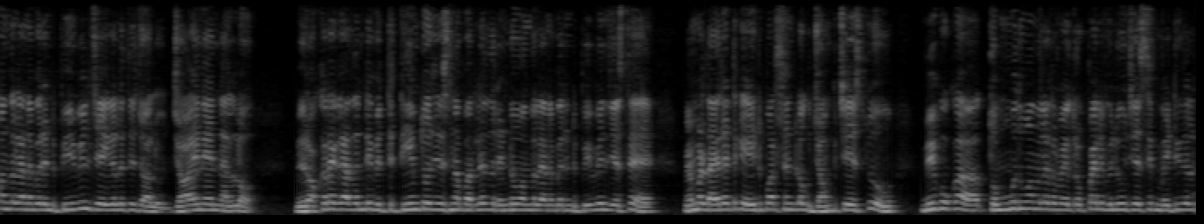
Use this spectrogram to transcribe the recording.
వందల ఎనభై రెండు పీవీలు చేయగలిగితే చాలు. జాయిన్ అయిన నెలలో. మీరు ఒక్కరే కాదండి విత్ టీంతో చేసినా పర్లేదు రెండు వందల ఎనభై రెండు పీవీలు చేస్తే మిమ్మల్ని డైరెక్ట్గా ఎయిట్ పర్సెంట్లోకి జంప్ చేస్తూ మీకు ఒక తొమ్మిది వందల ఇరవై ఐదు రూపాయలు విలువ చేసి మెటీరియల్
